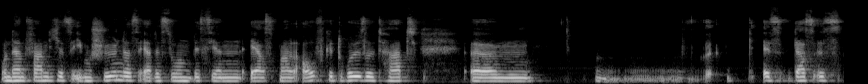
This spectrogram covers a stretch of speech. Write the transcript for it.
Und dann fand ich es eben schön, dass er das so ein bisschen erstmal aufgedröselt hat. Ähm, es, dass es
